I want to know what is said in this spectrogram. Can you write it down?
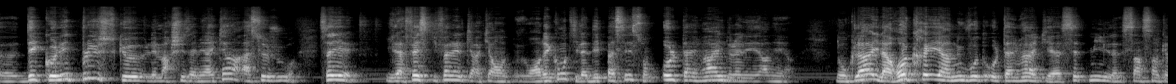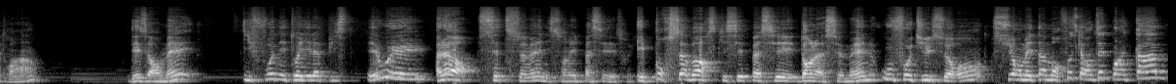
euh, décoller plus que les marchés américains à ce jour. Ça y est, il a fait ce qu'il fallait le CAC 40. Vous vous rendez compte, il a dépassé son all-time high de l'année dernière. Donc là, il a recréé un nouveau all-time high qui est à 7581. Désormais, il faut nettoyer la piste. Et oui Alors, cette semaine, il s'en est passé des trucs. Et pour savoir ce qui s'est passé dans la semaine, où faut-il se rendre Sur métamorphose47.com,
